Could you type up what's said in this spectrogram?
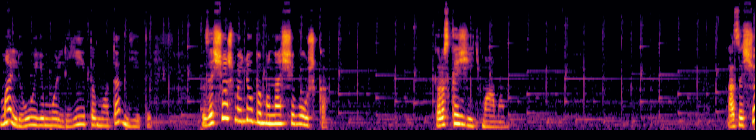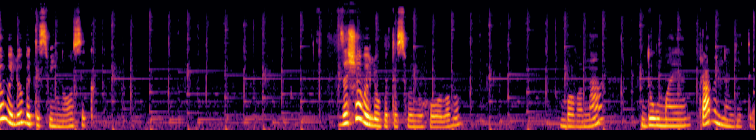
малюємо, ліпимо, так, діти? За що ж ми любимо наші вушка? Розкажіть мамам. А за що ви любите свій носик? За що ви любите свою голову? Бо вона думає, правильно, діти?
